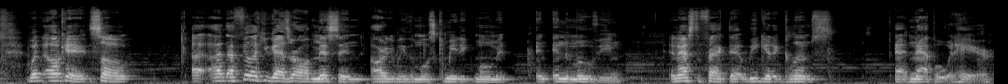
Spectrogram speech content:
but okay, so I, I feel like you guys are all missing arguably the most comedic moment in, in the movie, and that's the fact that we get a glimpse at Nappa with hair.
